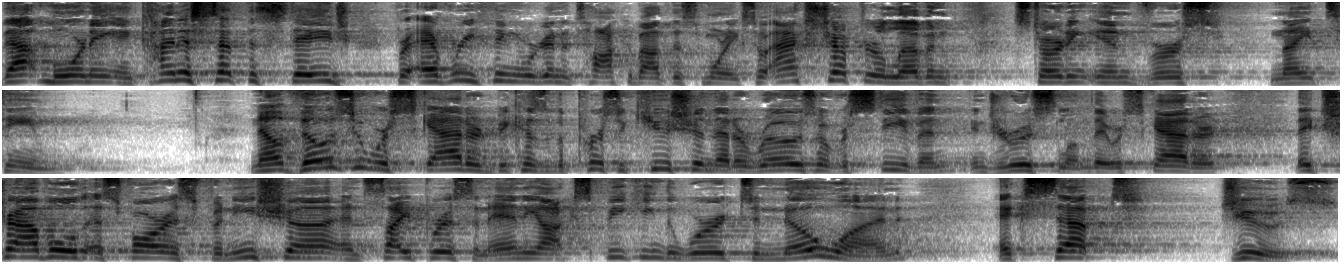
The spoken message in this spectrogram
that morning and kind of set the stage for everything we're going to talk about this morning. So Acts chapter 11, starting in verse 19. Now those who were scattered because of the persecution that arose over Stephen in Jerusalem, they were scattered. They traveled as far as Phoenicia and Cyprus and Antioch, speaking the word to no one except Jews.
